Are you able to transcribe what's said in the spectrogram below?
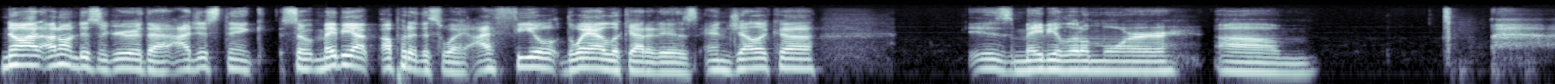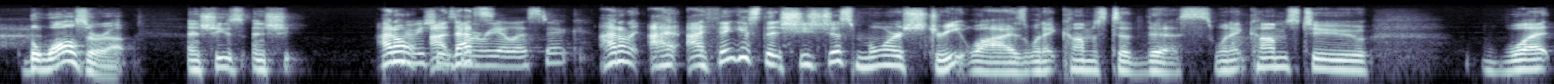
no, I, I don't disagree with that. I just think so. Maybe I, I'll put it this way. I feel the way I look at it is Angelica is maybe a little more. um the walls are up and she's and she I don't. Maybe I, that's more realistic. I don't I I think it's that she's just more streetwise when it comes to this. When it comes to what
